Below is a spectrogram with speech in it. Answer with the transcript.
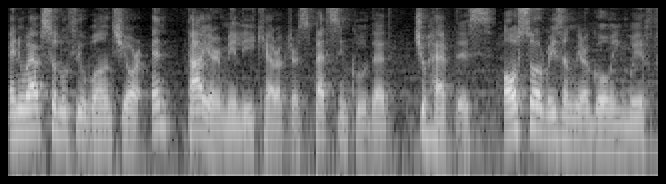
and you absolutely want your entire melee characters, pets included, to have this. Also a reason we are going with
